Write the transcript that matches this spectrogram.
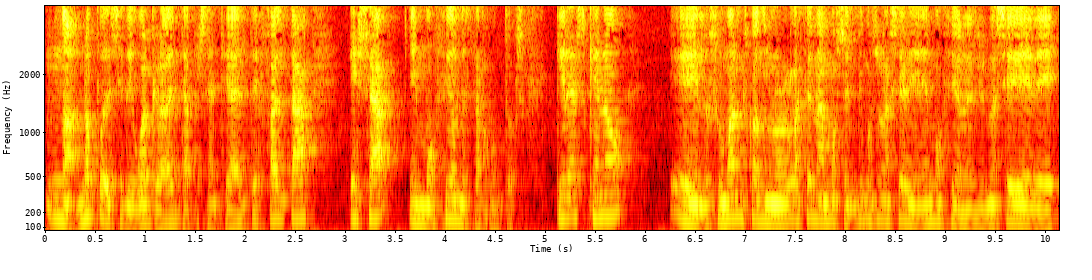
no, no puede ser igual que la venta presencial, te falta esa emoción de estar juntos. Quieras que no, eh, los humanos cuando nos relacionamos sentimos una serie de emociones y una serie de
